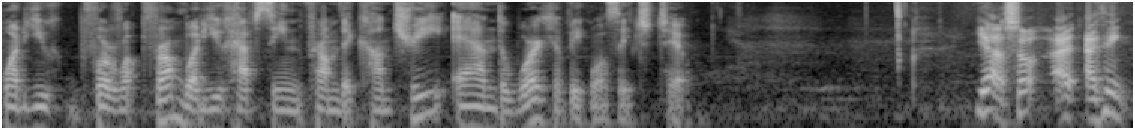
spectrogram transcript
what you for from what you have seen from the country and the work of Equals H two? Yeah, so I, I think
